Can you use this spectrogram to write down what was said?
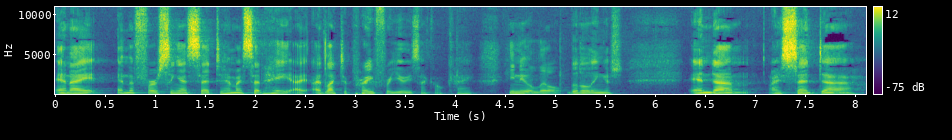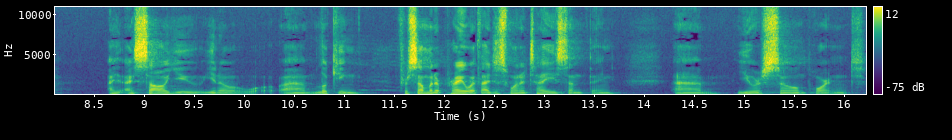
And I, and the first thing I said to him, I said, "Hey, I, would like to pray for you." He's like, "Okay." He knew a little, little English, and um, I said, uh, I, I, saw you, you know, um, looking for someone to pray with. I just want to tell you something. Um, you are so important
